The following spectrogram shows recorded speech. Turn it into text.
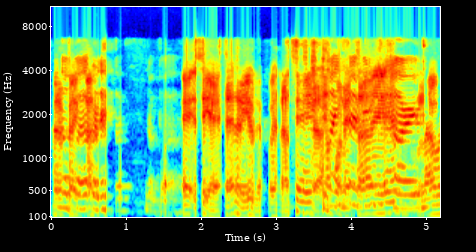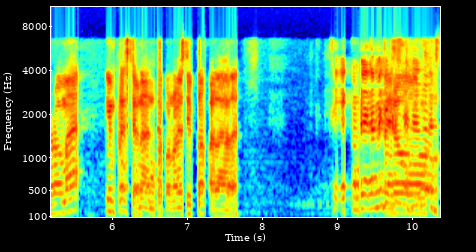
perfecta. No puedo perfecta. con esto. No puedo. Eh, sí, es terrible, pues la sociedad japonesa es una broma impresionante, por no decir otra palabra. Sí, completamente Pero... impresionante.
